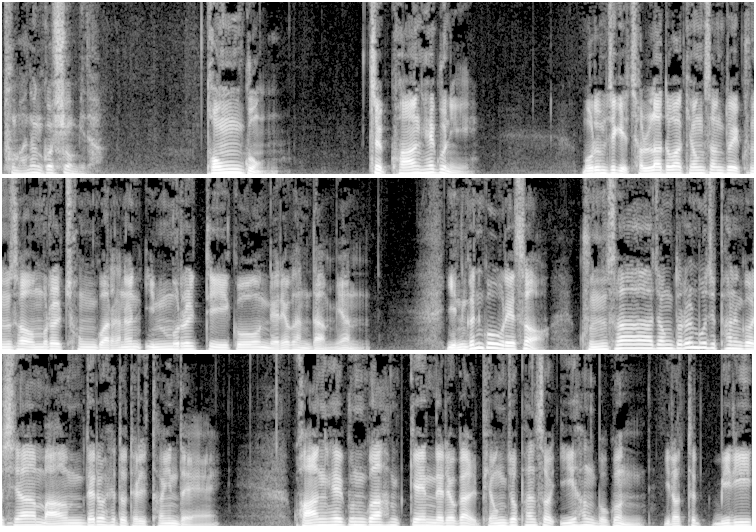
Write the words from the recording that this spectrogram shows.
품하는 것이옵니다. 동궁, 즉 광해군이 모름지기 전라도와 경상도의 군사 업무를 총괄하는 임무를 띠고 내려간다면 인근 고을에서 군사 정도를 모집하는 것이야 마음대로 해도 될 터인데 광해군과 함께 내려갈 병조판서 이항복은 이렇듯 미리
